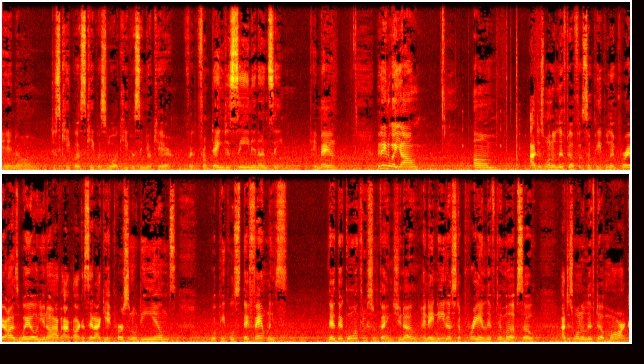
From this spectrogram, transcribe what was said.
And um, just keep us, keep us, Lord. Keep us in your care for, from dangers seen and unseen. Amen. But anyway, y'all, um, I just want to lift up some people in prayer as well. You know, I, I, like I said, I get personal DMs where people's, their families, they're, they're going through some things, you know, and they need us to pray and lift them up. So I just want to lift up Mark.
